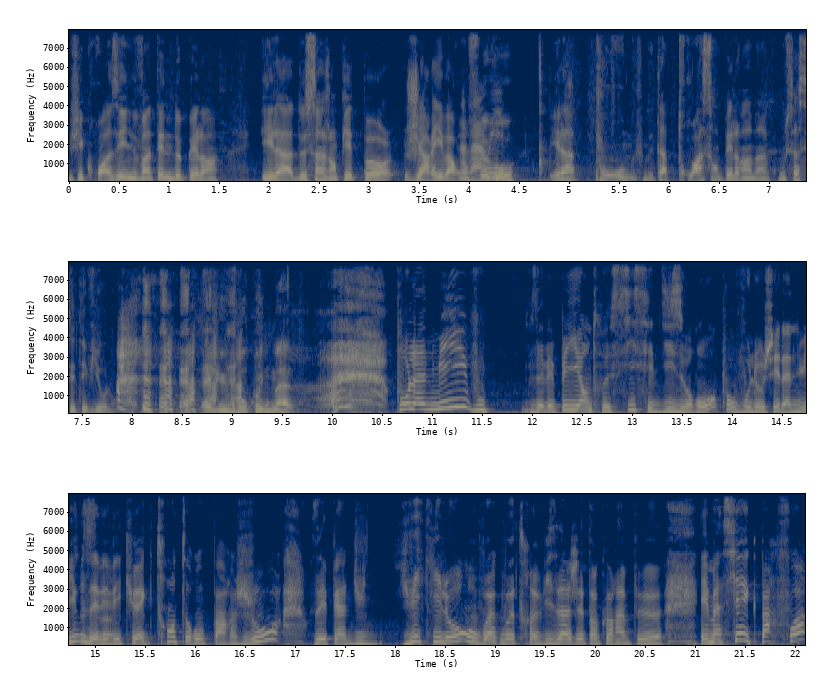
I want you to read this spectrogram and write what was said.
j'ai croisé une vingtaine de pèlerins. Et là, de Saint-Jean-Pied-de-Port, j'arrive à Ah bah Roncevaux. Et là, poum, je me tape 300 pèlerins d'un coup. Ça, c'était violent. J'ai eu beaucoup de mal. Pour la nuit, vous, vous avez payé entre 6 et 10 euros pour vous loger la nuit. Vous avez vécu avec 30 euros par jour. Vous avez perdu 8 kilos. On voit que votre visage est encore un peu émacié et que parfois,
